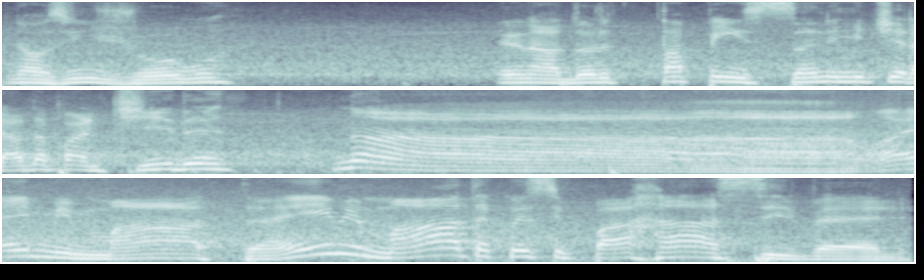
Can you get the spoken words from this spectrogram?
Finalzinho de jogo. O treinador tá pensando em me tirar da partida. Não! Aí me mata. Aí me mata com esse passe, velho.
